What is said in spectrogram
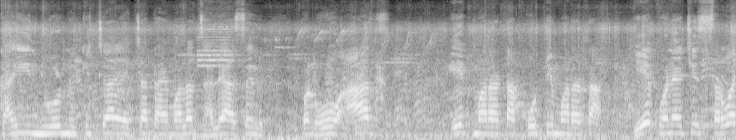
काही निवडणुकीच्या याच्या टायमाला झाल्या असेल पण हो आज एक मराठा कोटी मराठा एक होण्याची सर्वात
